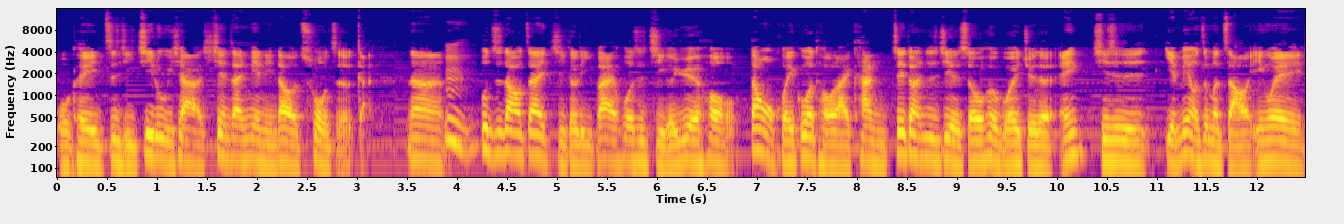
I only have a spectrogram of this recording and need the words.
我可以自己记录一下现在面临到的挫折感。那嗯不知道在几个礼拜或是几个月后，当我回过头来看这段日记的时候，会不会觉得，哎、其实也没有这么糟，因为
